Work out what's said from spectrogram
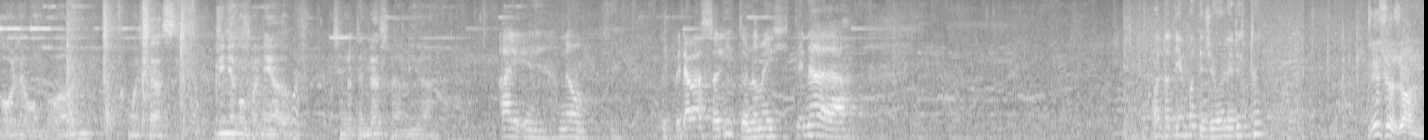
Hola, bombón. ¿Cómo estás? Vine acompañado. Si no tendrás una amiga. Ay, eh, no. Te esperaba solito, no me dijiste nada. ¿Cuánto tiempo te llevó leer esto? Eso son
